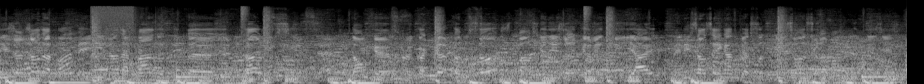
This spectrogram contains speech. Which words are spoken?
les jeunes gens d'affaires, mais les gens d'affaires de tout, euh, âge aussi. Donc, euh, un cocktail comme ça, je pense a des gens qui auraient dû y être, mais les 150 personnes qui sont, assurément.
